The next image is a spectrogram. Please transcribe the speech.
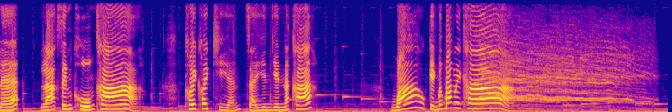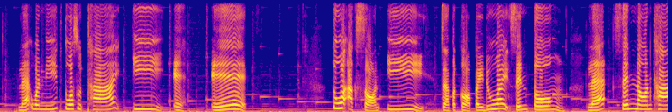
และลากเส้นโค้งค่ะ ค่อยๆเขียนใจเย็นๆนะคะ ว้าว เก่งมากๆเลยค่ะ และวันนี้ตัวสุดท้าย e เอเอกตัวอักษร e จะประกอบไปด้วยเส้นตรง และเส้นนอนค่ะ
